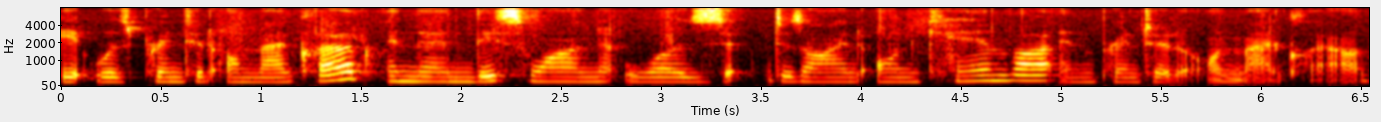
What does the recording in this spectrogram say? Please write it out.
it was printed on MagCloud, and then this one was designed on Canva and printed on MagCloud.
